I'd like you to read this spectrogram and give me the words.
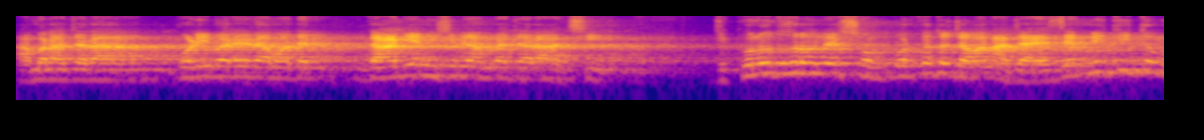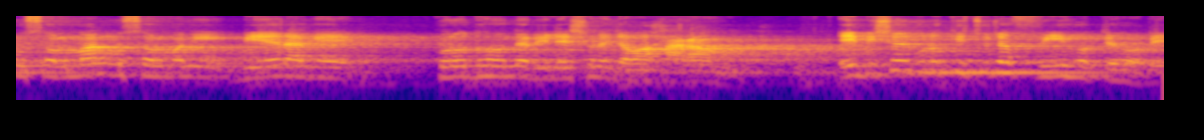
আমরা যারা পরিবারের আমাদের গার্ডিয়ান হিসেবে আমরা যারা আছি, যে কোনো ধরনের সম্পর্কে তো যাওয়া না যায়। যেমনিতেই তো মুসলমান, মুসলমানি বিয়ের আগে কোনো ধরনের রিলেশনে যাওয়া হারাম। এই বিষয়গুলো কিছুটা ফ্রি হতে হবে।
